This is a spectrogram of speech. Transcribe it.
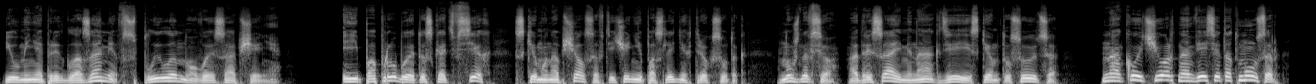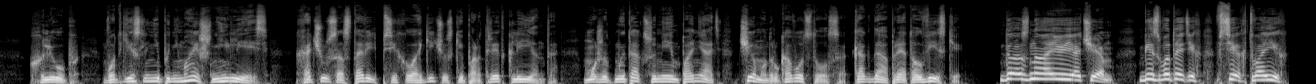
и у меня перед глазами всплыло новое сообщение. И попробуй отыскать всех, с кем он общался в течение последних трех суток. Нужно все. Адреса, имена, где и с кем тусуются. «На кой черт нам весь этот мусор?» «Хлюп, вот если не понимаешь, не лезь. Хочу составить психологический портрет клиента. Может, мы так сумеем понять, чем он руководствовался, когда прятал виски». «Да знаю я чем. Без вот этих всех твоих.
